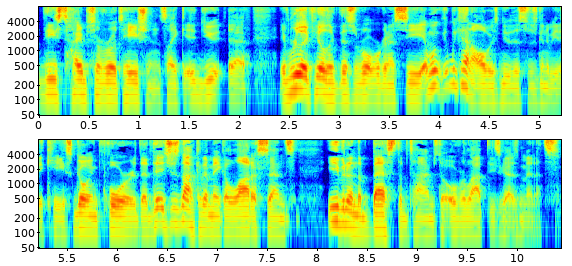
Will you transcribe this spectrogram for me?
these types of rotations? Like it, you, uh, it really feels like this is what we're going to see, and we, we kind of always knew this was going to be the case going forward. That it's just not going to make a lot of sense, even in the best of times, to overlap these guys' minutes.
